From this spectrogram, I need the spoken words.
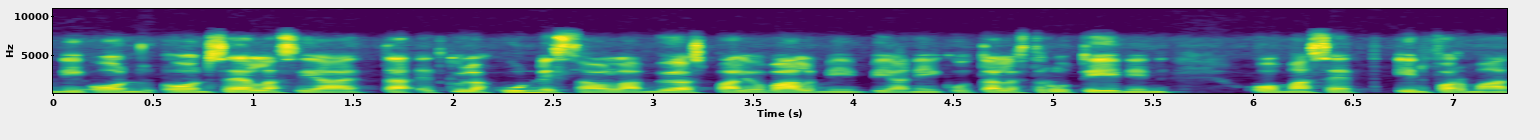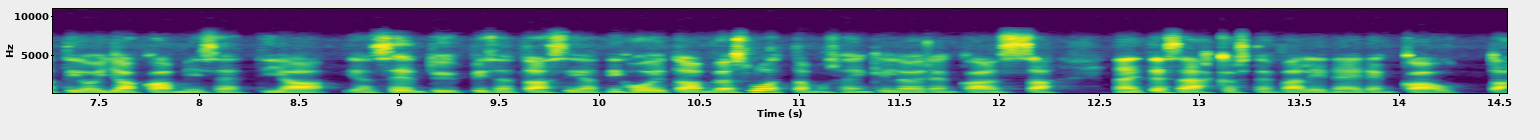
niin on, on sellaisia, että, että kyllä kunnissa ollaan myös paljon valmiimpia niin kuin tällaiset rutiinin omaset informaation jakamiset ja, ja sen tyyppiset asiat, niin hoitaa myös luottamushenkilöiden kanssa näiden sähköisten välineiden kautta.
